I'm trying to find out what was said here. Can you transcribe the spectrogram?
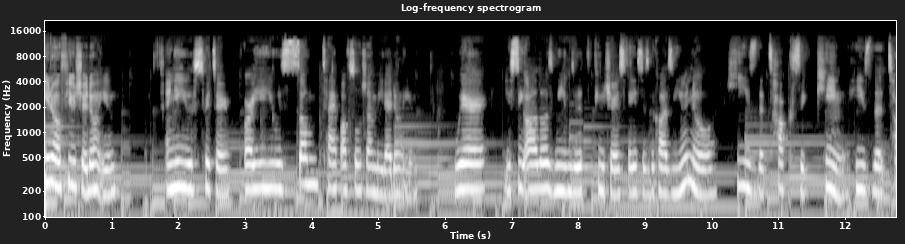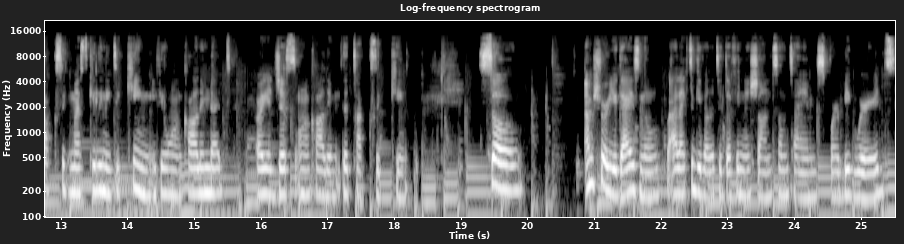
You know Future, don't you? And you use Twitter or you use some type of social media, don't you? Where you see all those memes with Future's faces because you know he's the toxic king. He's the toxic masculinity king, if you want to call him that, or you just want to call him the toxic king. So I'm sure you guys know, but I like to give a little definition sometimes for big words.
